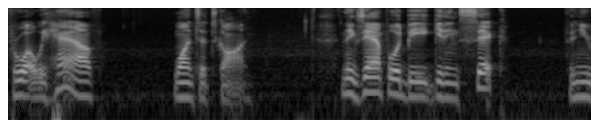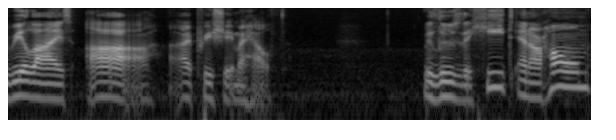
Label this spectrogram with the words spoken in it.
for what we have once it's gone. An example would be getting sick, then you realize, ah, I appreciate my health. We lose the heat in our home,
